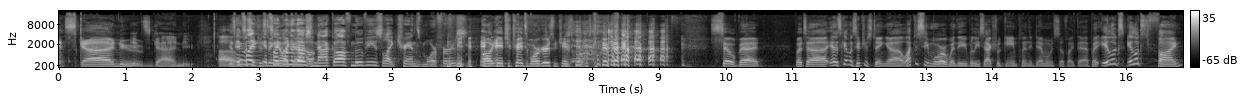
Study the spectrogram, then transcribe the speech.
it's Sky Noon. it's Sky Noon. Uh, It's It's like it's interesting, like one like, of those uh, knockoff movies like Transmorphers. oh, yeah, to Transmorgers and Transmorphers. so bad. But uh, yeah, this game looks interesting. Uh, we'll have to see more when they release actual gameplay and the demo and stuff like that. But it looks it looks fine.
